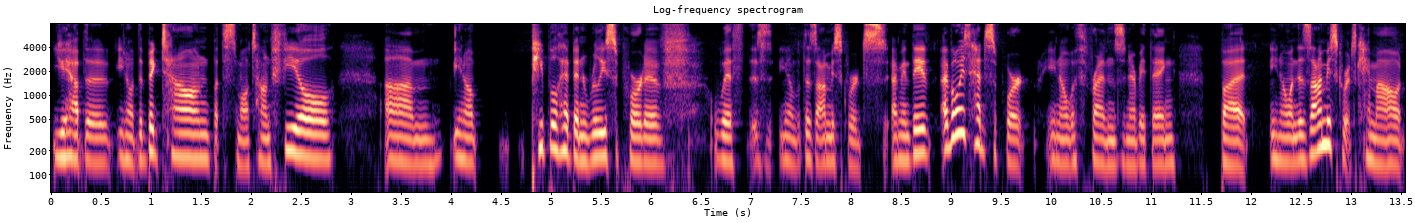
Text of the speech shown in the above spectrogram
you have the you know the big town, but the small town feel. Um, you know, people have been really supportive with this, you know with the zombie squirts. I mean, they've I've always had support, you know, with friends and everything, but you know when the zombie squirts came out,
